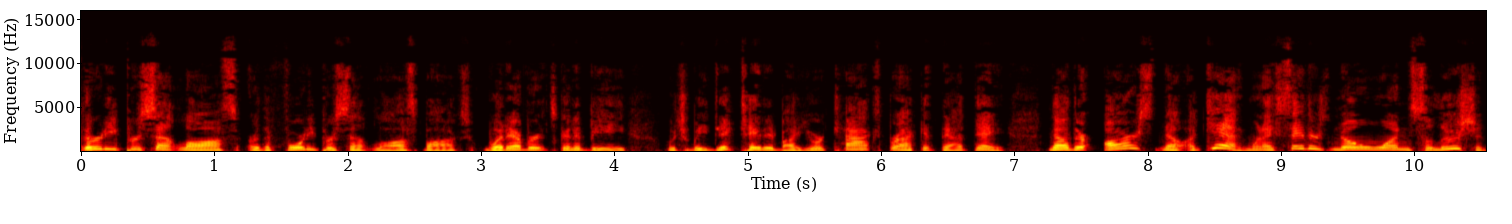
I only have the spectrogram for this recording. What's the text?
30% loss or the 40% loss box, whatever it's going to be, which will be dictated by your tax bracket that day. Now there are, now again, when I say there's no one solution,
